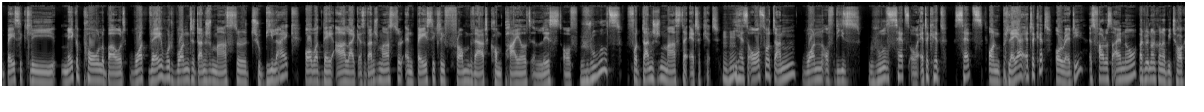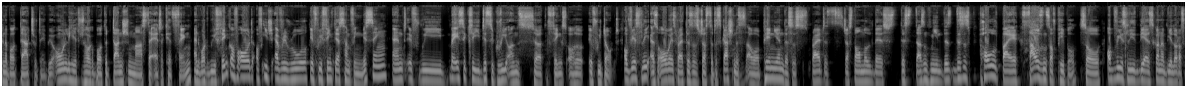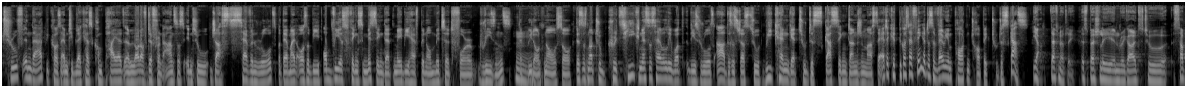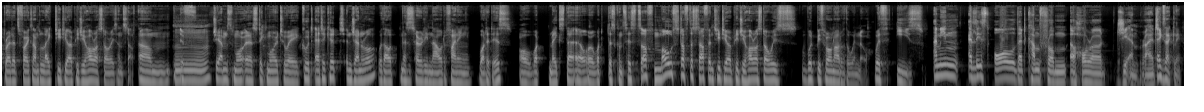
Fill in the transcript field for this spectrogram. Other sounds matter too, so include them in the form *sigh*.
basically make a poll about what they would want a dungeon master to be like or what they are like as a dungeon master and basically from that compiled a list of rules for dungeon master etiquette. Mm-hmm. He has also done one of these rule sets or etiquette sets on player etiquette already, as far as I know. But we're not going to be talking about that today. We're only here to talk about the dungeon master etiquette thing and what we think of all of each every rule, if we think there's something missing, and if we basically disagree on certain things or if we don't. Obviously, as always, right, this is just a discussion. This is our opinion. This is right. It's just normal. This this doesn't mean this this is polled by thousands of people. So obviously there's gonna be a lot of truth in that because MT Black has compiled a lot of different answers into just seven rules, but there might also be obvious things missing that maybe have been omitted for reasons hmm. that we hmm. don't know. So this is not to critique necessarily what these rules are. This is just to we can get to discussing dungeon master etiquette because I think it is a very important topic to discuss. Yeah, definitely. Especially in regards to subreddits, for example, like TTRPG horror stories and stuff. Um, mm. If GMs more uh, stick more to a good etiquette in general without necessarily now defining what it is or what makes that or what this consists of. Most of the stuff in TTRPG horror stories would be thrown out of the window with ease. I mean, at least all that come from a horror GM, right? Exactly.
